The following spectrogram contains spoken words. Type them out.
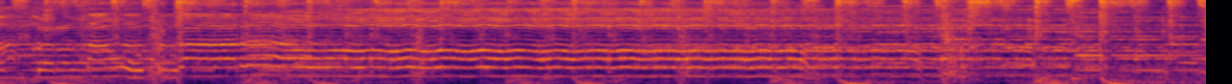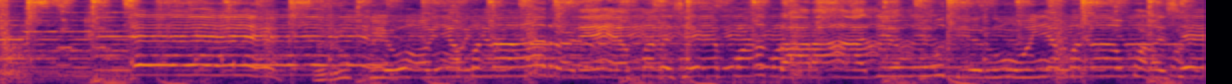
અંતરના ઉપકારાઓ. એ રૂપિયો યમના રડે મળશે પણ તારા જેવું દેરું યમના મળશે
